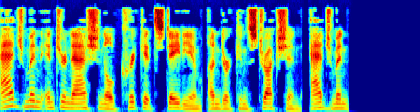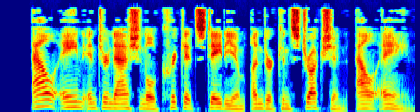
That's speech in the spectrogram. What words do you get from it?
Ajman International Cricket Stadium under construction, Ajman. Al Ain International Cricket Stadium under construction, Al Ain.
